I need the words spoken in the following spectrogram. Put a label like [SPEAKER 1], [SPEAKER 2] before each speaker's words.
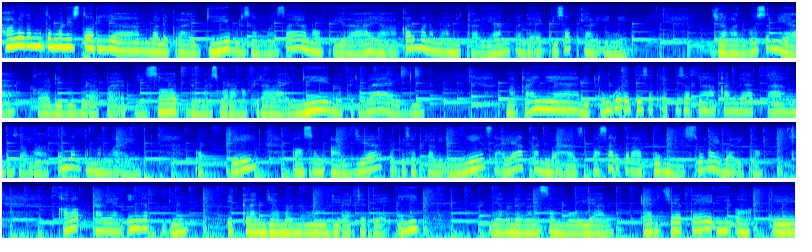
[SPEAKER 1] Halo teman-teman historian, balik lagi bersama saya Novira yang akan menemani kalian pada episode kali ini. Jangan bosan ya kalau di beberapa episode dengar suara Novira lagi, Novira lagi. Makanya ditunggu episode-episode yang akan datang bersama teman-teman lain. Oke, langsung aja episode kali ini saya akan bahas pasar terapung di Sungai Barito. Kalau kalian inget nih, iklan zaman dulu di RCTI yang dengan semboyan. RCTI oke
